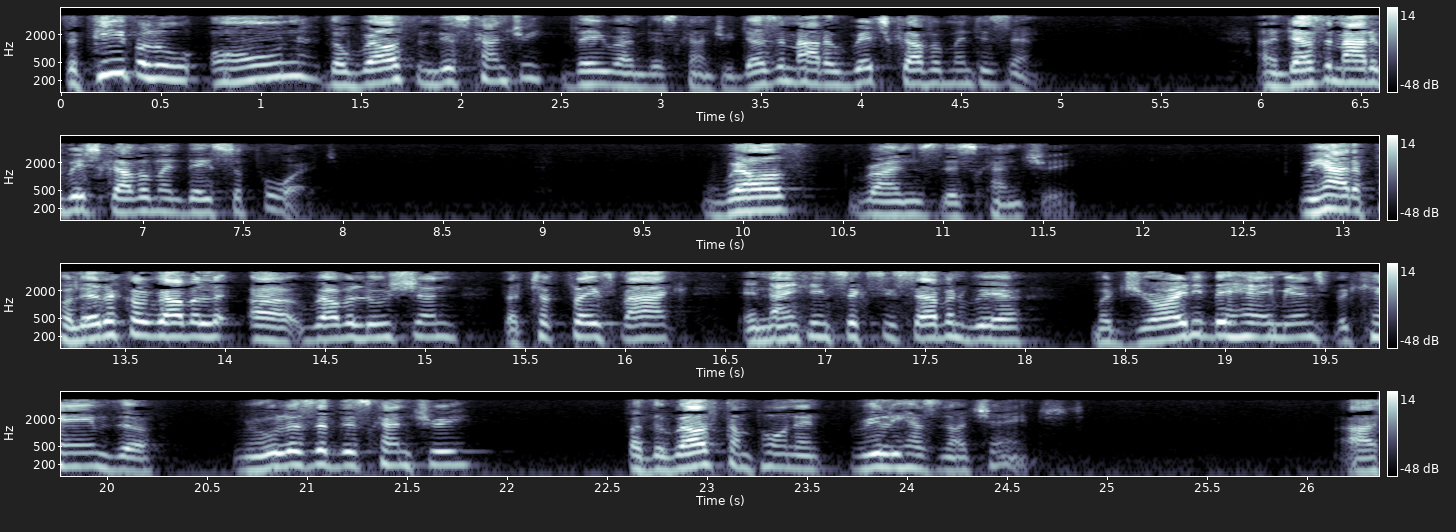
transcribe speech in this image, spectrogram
The people who own the wealth in this country, they run this country. Doesn't matter which government is in. And it doesn't matter which government they support. Wealth runs this country. We had a political revol- uh, revolution that took place back in 1967 where majority Bahamians became the rulers of this country, but the wealth component really has not changed. Our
